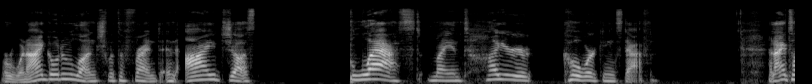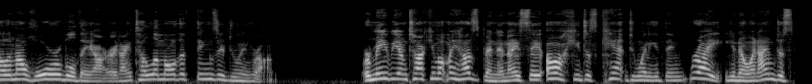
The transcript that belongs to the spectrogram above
or when I go to lunch with a friend and I just blast my entire co working staff and I tell them how horrible they are and I tell them all the things they're doing wrong or maybe I'm talking about my husband and I say, oh, he just can't do anything right, you know, and I'm just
